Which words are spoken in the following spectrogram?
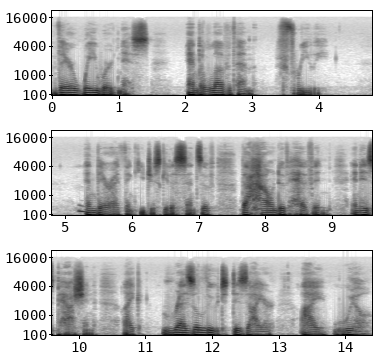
their waywardness and love them freely. And there, I think you just get a sense of the hound of heaven and his passion, like resolute desire. I will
